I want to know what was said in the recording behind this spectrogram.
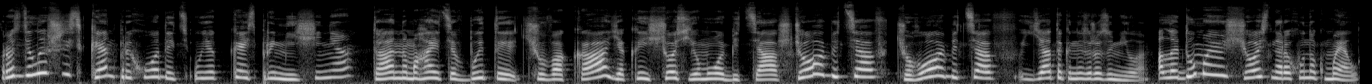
Розділившись, Кен приходить у якесь приміщення, та намагається вбити чувака, який щось йому обіцяв. Що обіцяв, чого обіцяв, я так і не зрозуміла. Але думаю, щось на рахунок Мел.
